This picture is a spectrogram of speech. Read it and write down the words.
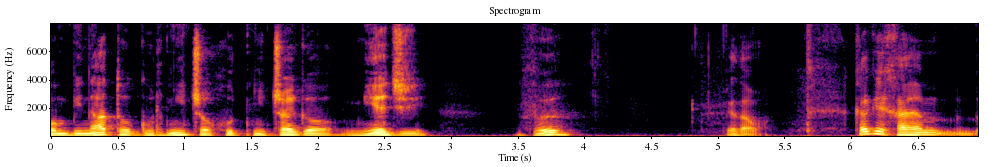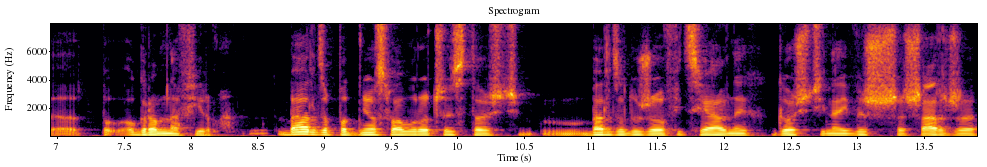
kombinatu górniczo-hutniczego miedzi w wiadomo KGHM e, ogromna firma. Bardzo podniosła uroczystość, bardzo dużo oficjalnych gości, najwyższe szarże,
